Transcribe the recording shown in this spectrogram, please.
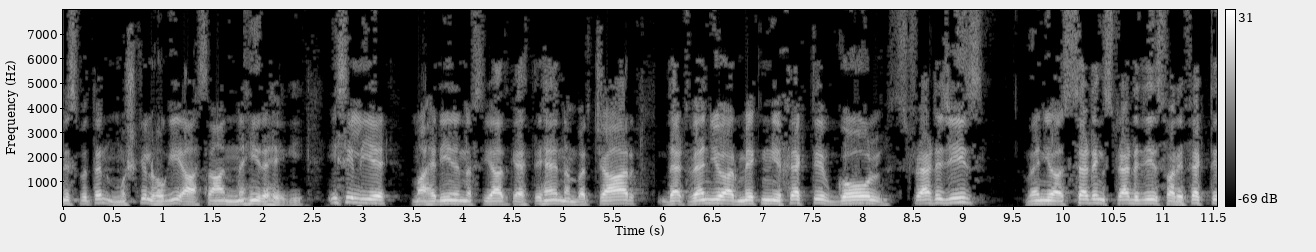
نسبتاً مشکل ہوگی آسان نہیں رہے گی اسی لیے ماہرین نفسیات کہتے ہیں نمبر چار that when you are making effective goal strategies when you are setting strategies for effective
